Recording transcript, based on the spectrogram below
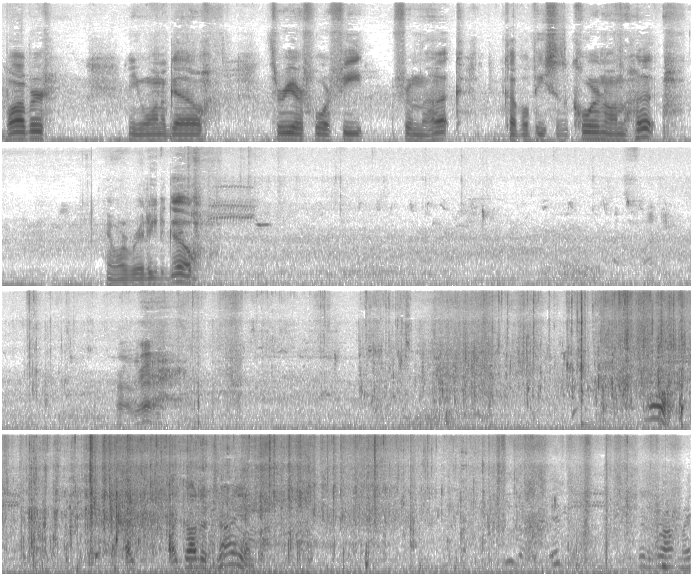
Bobber, you want to go three or four feet from the hook, a couple pieces of corn on the hook, and we're ready to go. Oh, I, I got a giant. It brought my.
